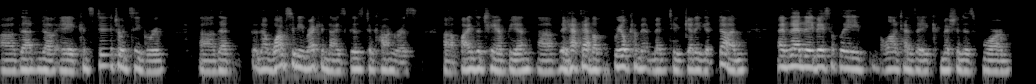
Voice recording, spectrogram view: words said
uh, that, you know, a constituency group uh, that that wants to be recognized goes to Congress, uh, finds a champion. Uh, they have to have a real commitment to getting it done. And then they basically, a lot of times a commission is formed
